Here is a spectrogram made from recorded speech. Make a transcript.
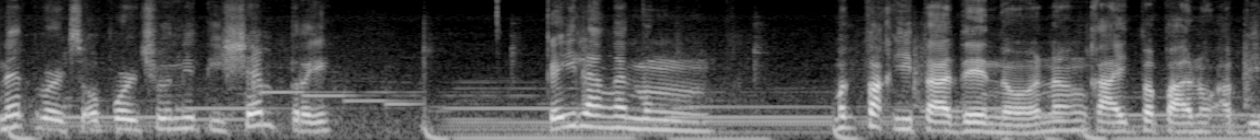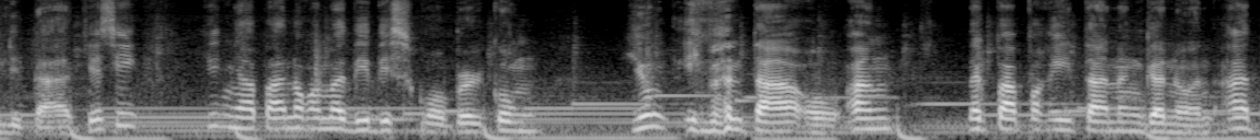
networks, opportunity. Siyempre, kailangan mong magpakita din, no? Ng kahit pa paano abilidad. Kasi, yun nga, paano ka madidiscover kung yung ibang tao ang nagpapakita ng ganon at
